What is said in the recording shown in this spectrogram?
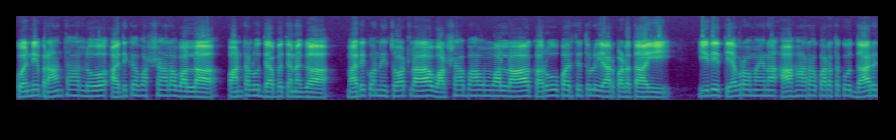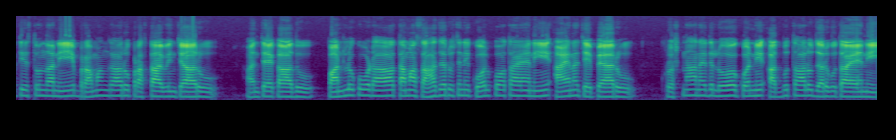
కొన్ని ప్రాంతాల్లో అధిక వర్షాల వల్ల పంటలు దెబ్బతినగా మరికొన్ని చోట్ల వర్షాభావం వల్ల కరువు పరిస్థితులు ఏర్పడతాయి. ఇది తీవ్రమైన ఆహార కొరతకు దారితీస్తుందని బ్రహ్మంగారు ప్రస్తావించారు. అంతేకాదు పండ్లు కూడా తమ సహజ రుచిని కోల్పోతాయని ఆయన చెప్పారు. కృష్ణానదిలో కొన్ని అద్భుతాలు జరుగుతాయని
